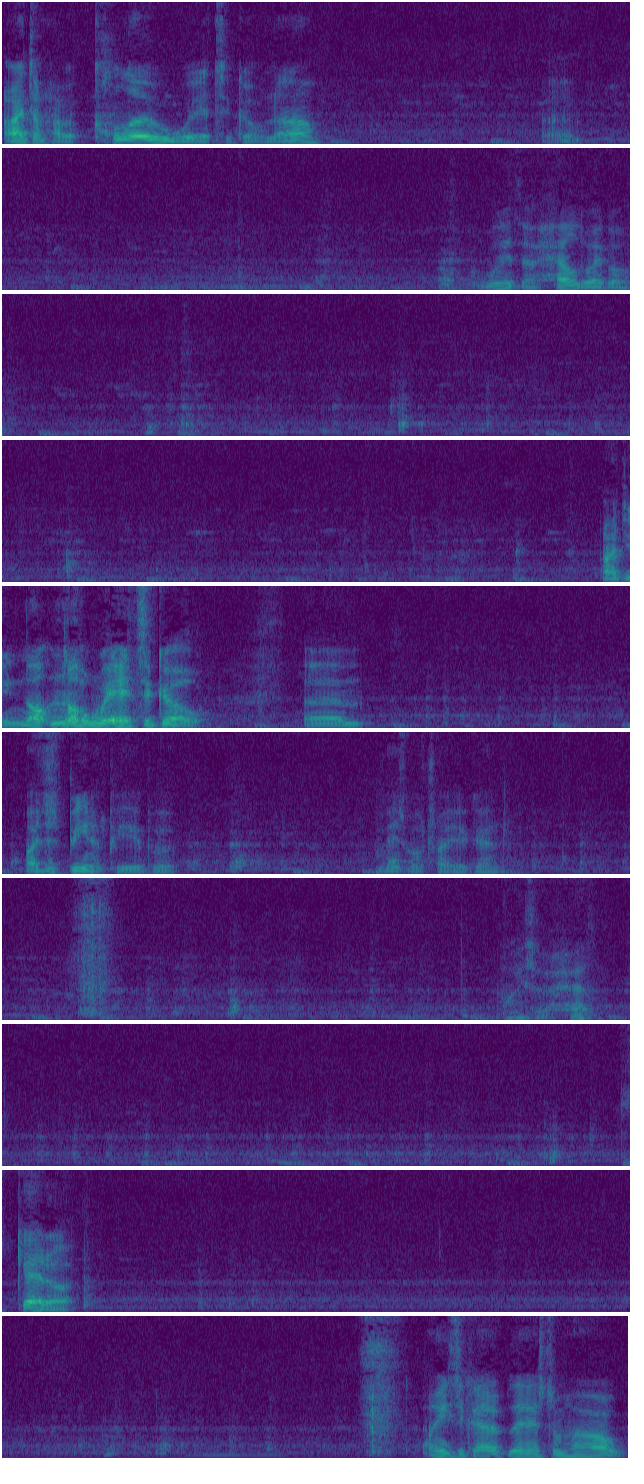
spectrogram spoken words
I don't have a clue where to go now. Um, where the hell do I go? I do not know where to go. Um, I just been up here, but may as well try it again. Where the hell? Just get up. I need to get up there somehow.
